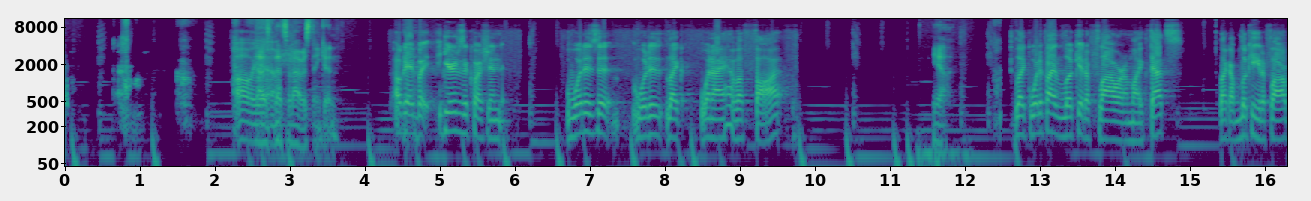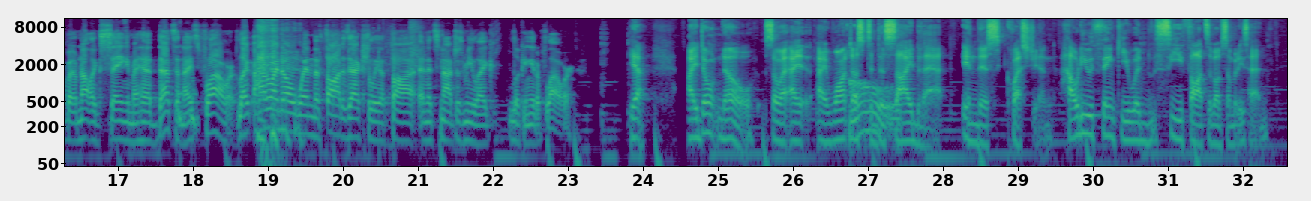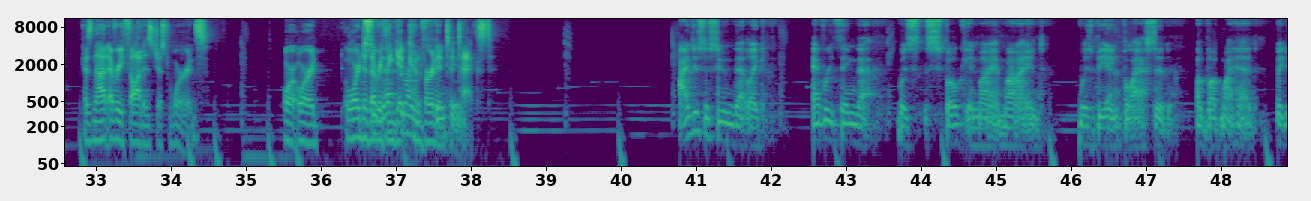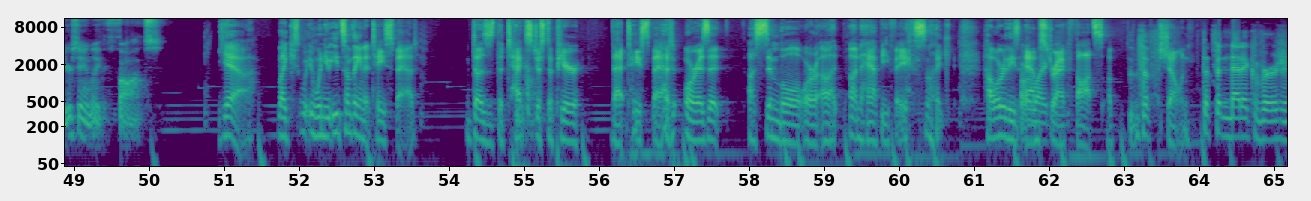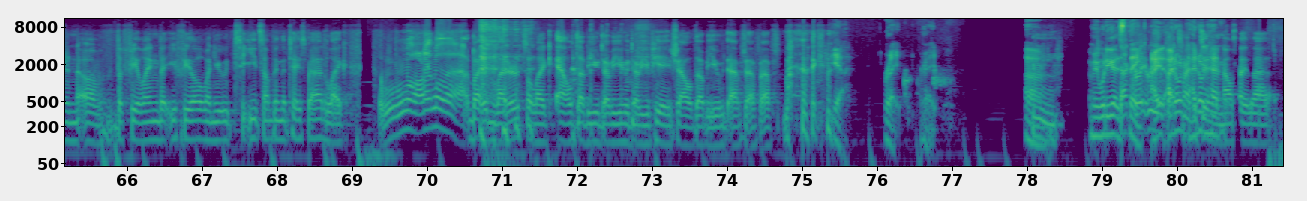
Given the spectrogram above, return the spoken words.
Oh yeah. That's, that's what I was thinking. okay, yeah. but here's the question. What is it? What is like when I have a thought? Yeah. Like, what if I look at a flower? I'm like, that's like I'm looking at a flower, but I'm not like saying in my head, that's a nice flower. Like, how do I know when the thought is actually a thought and it's not just me like looking at a flower? Yeah, I don't know. So I I want us to Oh. decide that in this question. How do you think you would see thoughts above somebody's head? Because not every thought is just words, or or or does So everything get what I was converted to text? I just assumed that like everything that was spoke in my mind was being Yeah. blasted above my head. But you're saying like thoughts. Yeah, like when you eat something and it tastes bad, does the text just appear that tastes bad, or is it a symbol or a unhappy face? like, how are these Or, like, abstract thoughts uh, The shown? the phonetic version of the feeling that you feel when you t- eat something that tastes bad, like, but in letters, so like L W W W P H L W F F F. Yeah, right, right. Um, hmm. I mean, what do you guys that think? I, I don't. I don't have I'll say that.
